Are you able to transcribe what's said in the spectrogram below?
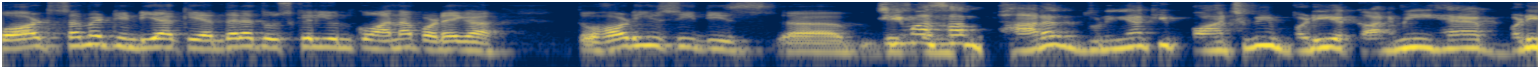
क्वाड समिट इंडिया के अंदर है तो उसके लिए उनको आना पड़ेगा। तो how do you see this Cheema साहब भारत दुनिया की पांचवी बड़ी इकोनॉमी है बड़ी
